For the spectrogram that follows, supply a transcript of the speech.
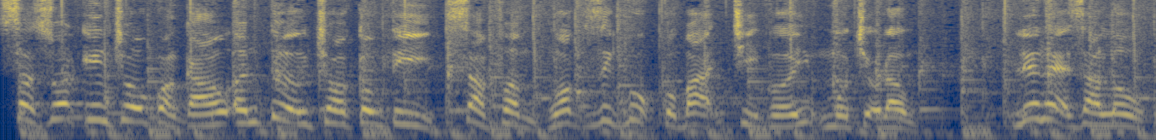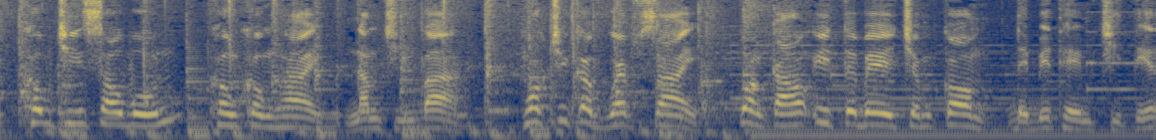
Sản xuất intro quảng cáo ấn tượng cho công ty, sản phẩm hoặc dịch vụ của bạn chỉ với 1 triệu đồng. Liên hệ Zalo 0964 002 593 hoặc truy cập website quảng cáo itb.com để biết thêm chi tiết.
